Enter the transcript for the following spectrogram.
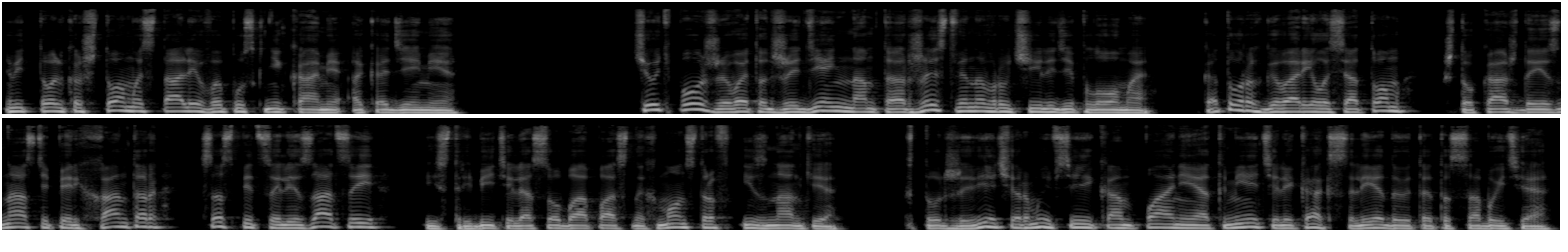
Ведь только что мы стали выпускниками Академии. Чуть позже, в этот же день, нам торжественно вручили дипломы, в которых говорилось о том, что каждый из нас теперь хантер со специализацией истребитель особо опасных монстров изнанки. В тот же вечер мы всей компанией отметили как следует это событие.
